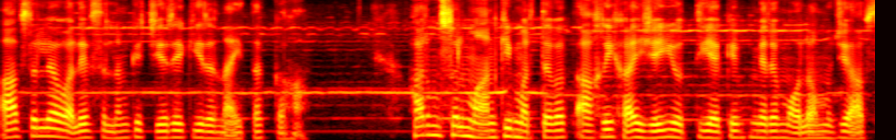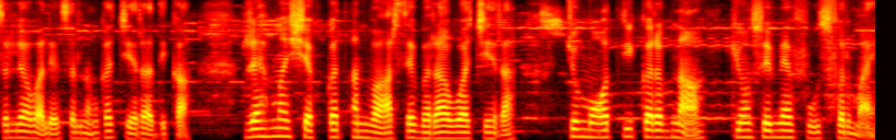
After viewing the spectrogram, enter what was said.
آپ صلی اللہ علیہ وسلم کے چہرے کی رنائی تک کہاں؟ ہر مسلمان کی مرتے وقت آخری خواہش یہی ہوتی ہے کہ میرے مولا مجھے آپ صلی اللہ علیہ وسلم کا چہرہ دکھا۔ رحمت شفقت انوار سے بھرا ہوا چہرہ جو موت کی کرب ناکیوں سے محفوظ فرمائے۔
